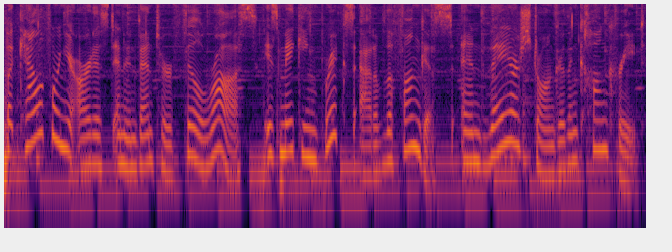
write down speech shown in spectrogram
But California artist and inventor Phil Ross is making bricks out of the fungus, and they are stronger than concrete.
